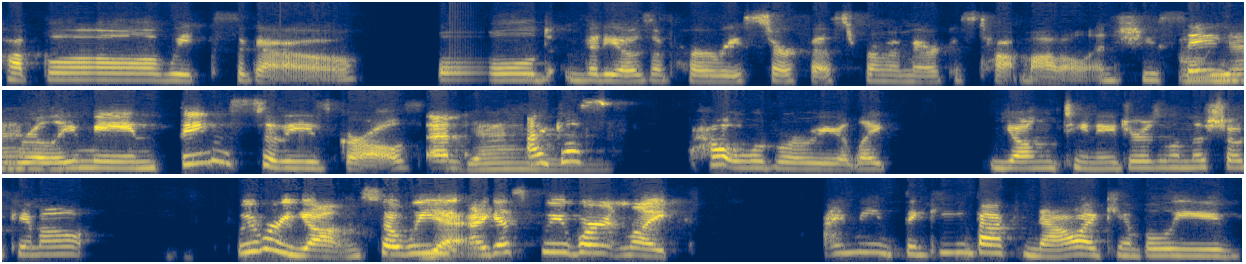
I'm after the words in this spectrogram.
couple weeks ago, old videos of her resurfaced from America's Top Model, and she's Oh, saying yeah. really mean things to these girls. And Yeah, I guess how old were we? Like young teenagers when the show came out? We were young. So we Yeah. I guess we weren't like I mean, thinking back now, I can't believe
